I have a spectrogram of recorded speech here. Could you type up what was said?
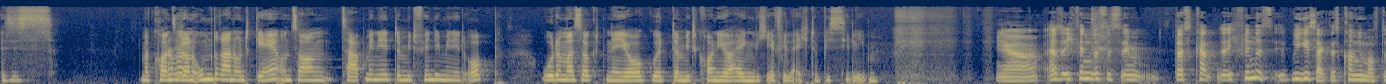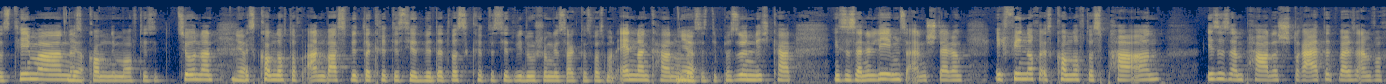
Es ist, man kann sich Aber- dann umdrehen und gehen und sagen, zahlt mich nicht, damit finde ich mich nicht ab. Oder man sagt, na ja, gut, damit kann ich ja eigentlich eh vielleicht ein bisschen leben. Ja, also ich finde, das ist eben, das kann, ich finde es, wie gesagt, es kommt immer auf das Thema an, Ja. es kommt immer auf die Situation an, Ja. es kommt auch darauf an, was wird da kritisiert, wird etwas kritisiert, wie du schon gesagt hast, was man ändern kann, oder Ja. ist es die Persönlichkeit, ist es eine Lebenseinstellung. Ich finde auch, es kommt auf das Paar an, ist es ein Paar, das streitet, weil es einfach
